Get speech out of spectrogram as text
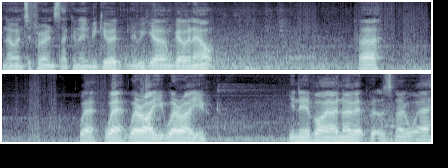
No interference, that can only be good. Here we go, I'm going out. Uh, where, where, where are you? Where are you? You're nearby, I know it, but there's no where.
